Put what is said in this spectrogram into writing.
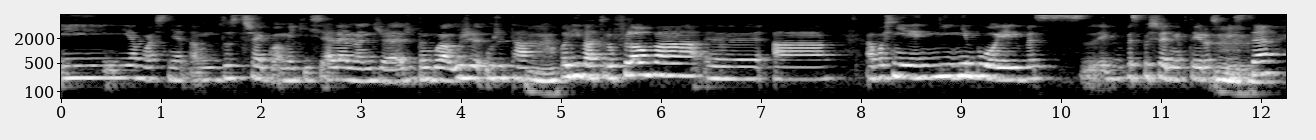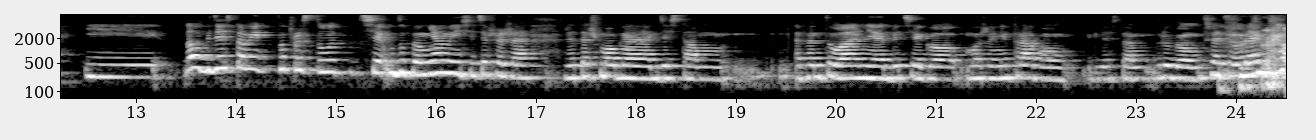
i ja właśnie tam dostrzegłam jakiś element, że, że tam była uży, użyta Mm. oliwa truflowa, y, a, a właśnie nie, nie było jej bez, bezpośrednio w tej rozpisce. I no gdzieś tam po prostu się uzupełniamy i się cieszę, że, że też mogę gdzieś tam ewentualnie być jego może nie prawą, gdzieś tam drugą, trzecią ręką.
